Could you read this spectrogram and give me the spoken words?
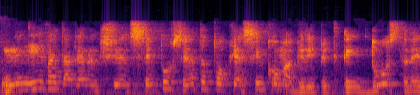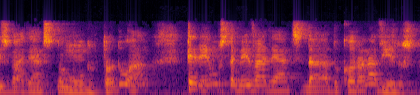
Ninguém vai dar garantia de 100%, porque assim como a gripe, que tem duas, três variantes no mundo todo ano, teremos também variantes da, do coronavírus.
